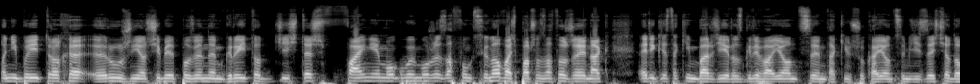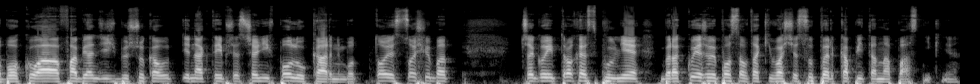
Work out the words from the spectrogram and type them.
Oni byli trochę różni od siebie pod względem gry i to gdzieś też fajnie mogłoby może zafunkcjonować, patrząc na to, że jednak Erik jest takim bardziej rozgrywającym, takim szukającym gdzieś zejścia do boku, a Fabian gdzieś by szukał jednak tej przestrzeni w polu karnym, bo to jest coś chyba czego im trochę wspólnie brakuje, żeby powstał taki właśnie super kapitan napastnik, nie?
